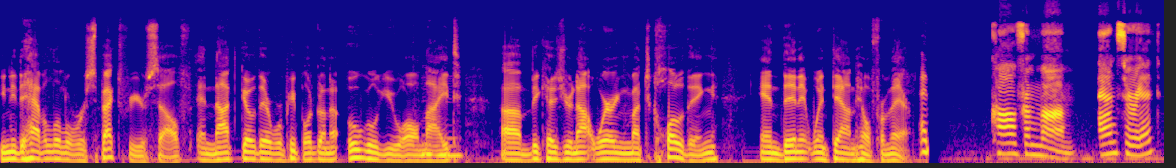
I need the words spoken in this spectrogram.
You need to have a little respect for yourself and not go there where people are going to ogle you all night um, because you're not wearing much clothing. And then it went downhill from there. Call from mom. Answer it.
